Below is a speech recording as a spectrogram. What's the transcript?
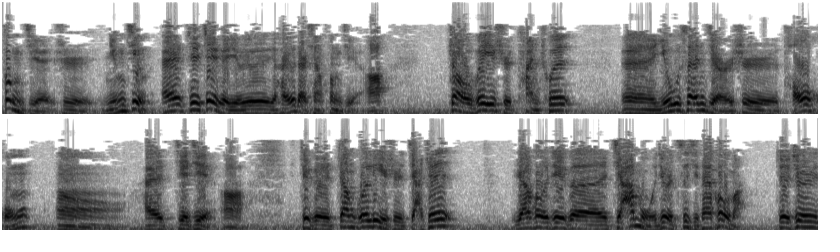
凤姐是宁静，哎，这这个有还有点像凤姐啊。赵薇是探春，呃，尤三姐是陶虹，哦，还接近啊。这个张国立是贾珍，然后这个贾母就是慈禧太后嘛，就就是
